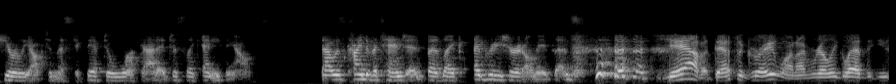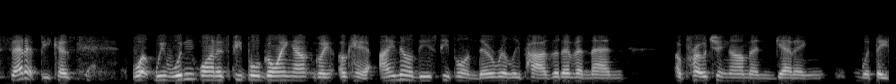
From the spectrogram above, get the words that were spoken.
purely optimistic. They have to work at it just like anything else. That was kind of a tangent, but like I'm pretty sure it all made sense. yeah, but that's a great one. I'm really glad that you said it because what we wouldn't want is people going out and going, okay, I know these people and they're really positive, and then approaching them and getting what they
